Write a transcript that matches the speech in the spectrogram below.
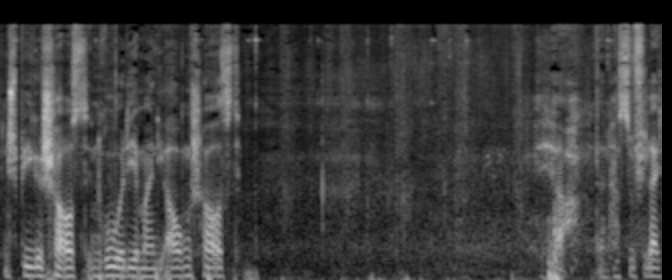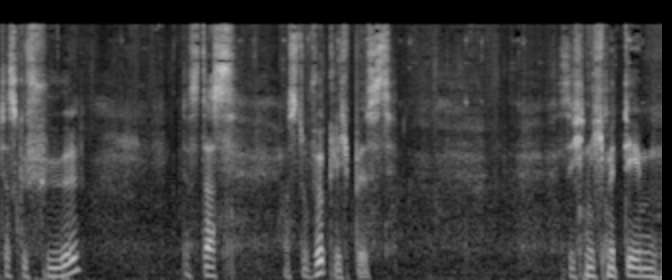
in den Spiegel schaust, in Ruhe dir mal in die Augen schaust, ja, dann hast du vielleicht das Gefühl, dass das, was du wirklich bist, sich nicht mit dem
